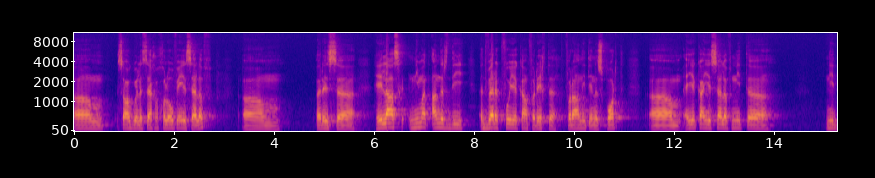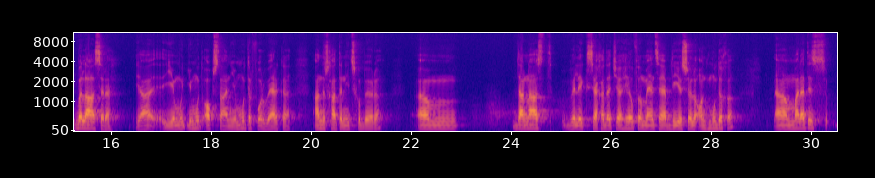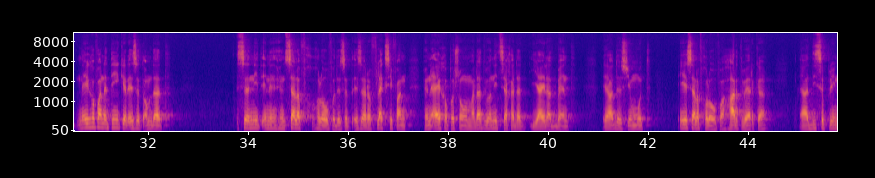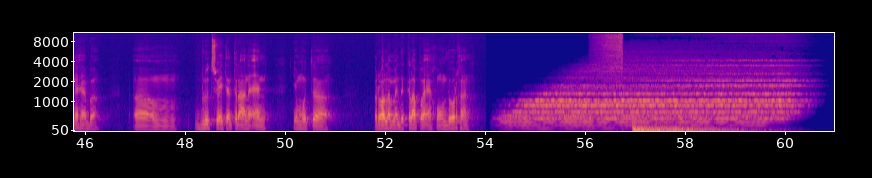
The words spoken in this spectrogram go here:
Um, zou ik willen zeggen, geloof in jezelf. Um, er is uh, helaas niemand anders die het werk voor je kan verrichten, vooral niet in de sport. Um, en je kan jezelf niet, uh, niet belazeren. Ja, je, moet, je moet opstaan, je moet ervoor werken, anders gaat er niets gebeuren. Um, daarnaast wil ik zeggen dat je heel veel mensen hebt die je zullen ontmoedigen. Maar dat is 9 van de 10 keer is het omdat ze niet in hunzelf geloven. Dus het is een reflectie van hun eigen persoon. Maar dat wil niet zeggen dat jij dat bent. Ja, dus je moet in jezelf geloven, hard werken, discipline hebben, um, bloed, zweet en tranen. En je moet uh, rollen met de klappen en gewoon doorgaan.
